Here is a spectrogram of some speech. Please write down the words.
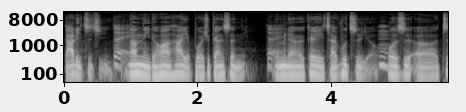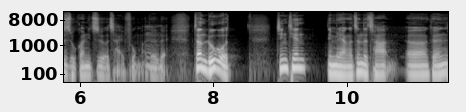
打理自己。对，然后你的话，他也不会去干涉你。对，你们两个可以财富自由，或者是呃自主管理自由财富嘛，对不对？这样如果今天你们两个真的差，呃，可能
